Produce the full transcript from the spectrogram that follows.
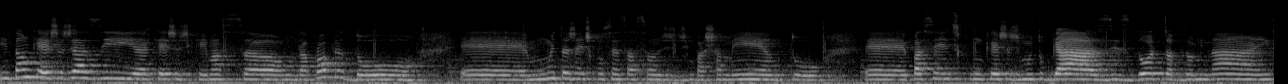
Então, queixas de azia, queixas de queimação, da própria dor, é, muita gente com sensação de, de empachamento, é, pacientes com queixas de muito gases, dores abdominais.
